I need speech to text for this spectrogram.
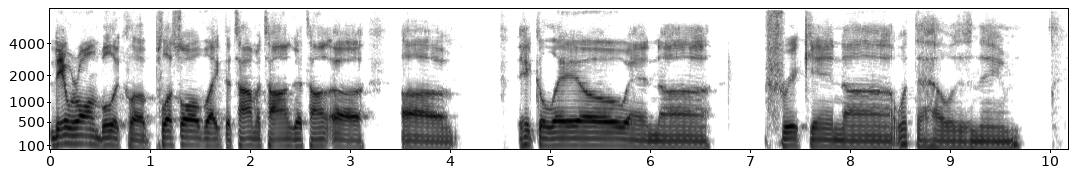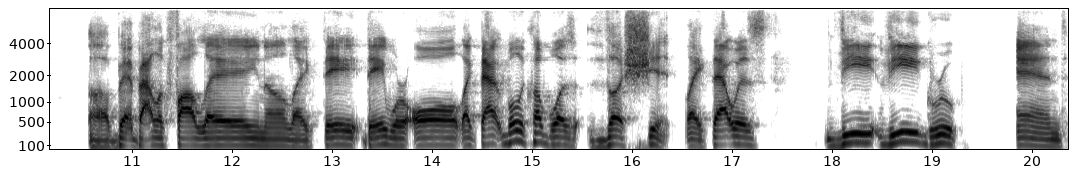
they were all in Bullet Club, plus all of, like the Tama Tonga, uh, uh, Hikuleo, and uh, freaking uh, what the hell was his name? Uh, ba- Bad Luck Fale, you know, like they they were all like that. Bullet Club was the shit. Like that was the the group, and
